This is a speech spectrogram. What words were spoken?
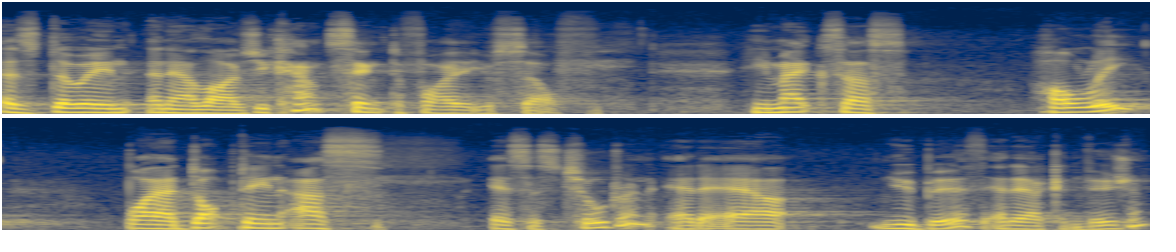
is doing in our lives. You can't sanctify yourself. He makes us holy by adopting us as His children at our new birth, at our conversion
